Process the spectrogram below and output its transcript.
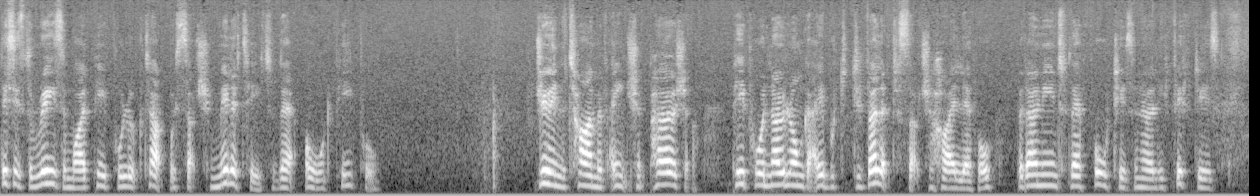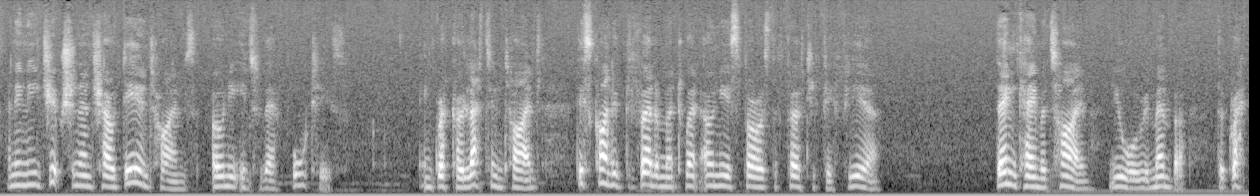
This is the reason why people looked up with such humility to their old people. During the time of ancient Persia, people were no longer able to develop to such a high level, but only into their 40s and early 50s, and in Egyptian and Chaldean times, only into their 40s. In Greco Latin times, this kind of development went only as far as the 35th year. Then came a time, you will remember, the Gre-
